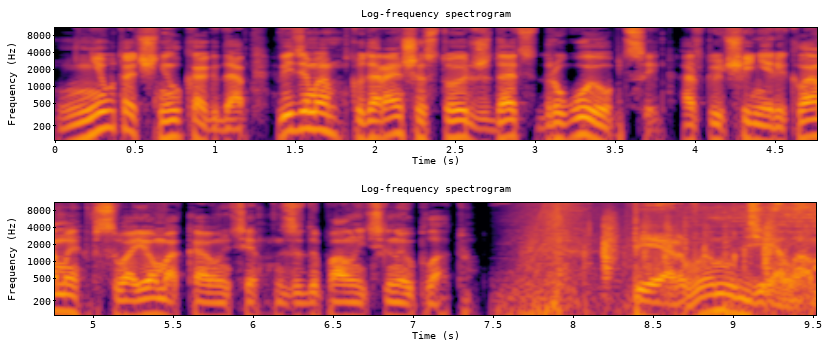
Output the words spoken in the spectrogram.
не уточнил, когда. Видимо, куда раньше стоит ждать другой опции – отключения рекламы в своем аккаунте за дополнительную плату. Первым делом.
